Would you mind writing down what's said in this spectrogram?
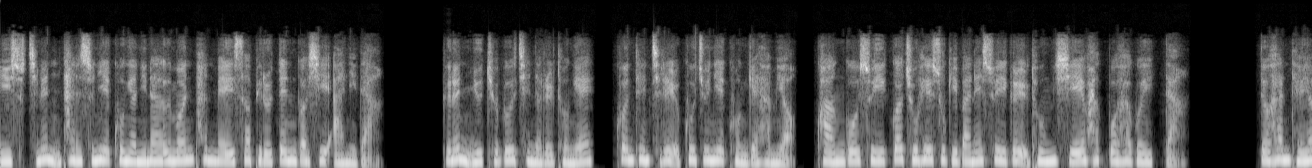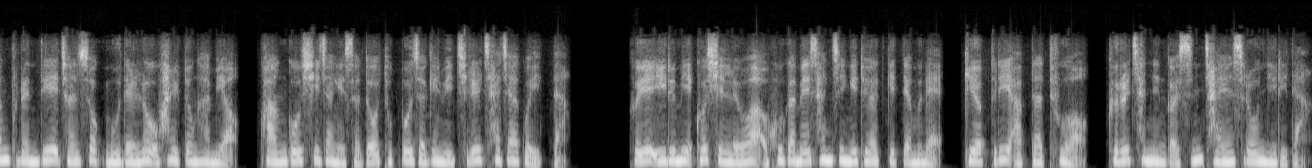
이 수치는 단순히 공연이나 음원 판매에서 비롯된 것이 아니다. 그는 유튜브 채널을 통해 콘텐츠를 꾸준히 공개하며 광고 수익과 조회수 기반의 수익을 동시에 확보하고 있다. 또한 대형 브랜드의 전속 모델로 활동하며 광고 시장에서도 독보적인 위치를 차지하고 있다. 그의 이름이 곧 신뢰와 호감의 상징이 되었기 때문에 기업들이 앞다투어 그를 찾는 것은 자연스러운 일이다.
